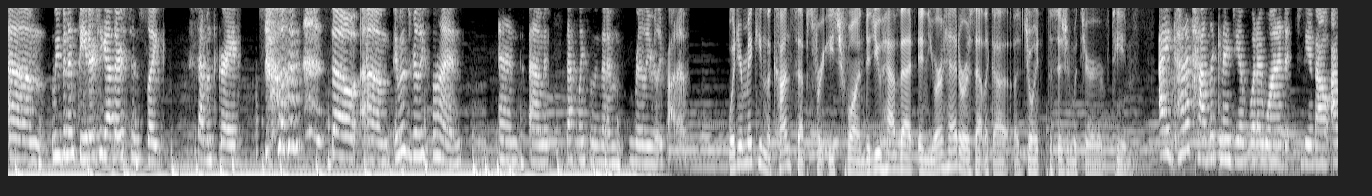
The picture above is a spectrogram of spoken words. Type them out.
Um, we've been in theater together since like seventh grade, so so um, it was really fun, and um, it's definitely something that I'm really really proud of. When you're making the concepts for each one, did you have that in your head or is that like a, a joint decision with your team? I kind of had like an idea of what I wanted it to be about. I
